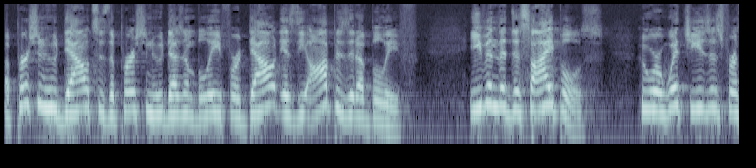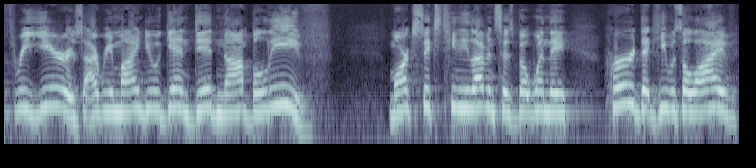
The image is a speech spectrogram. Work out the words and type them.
A person who doubts is the person who doesn't believe, for doubt is the opposite of belief. Even the disciples who were with Jesus for three years, I remind you again, did not believe. Mark 16 11 says, But when they heard that he was alive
